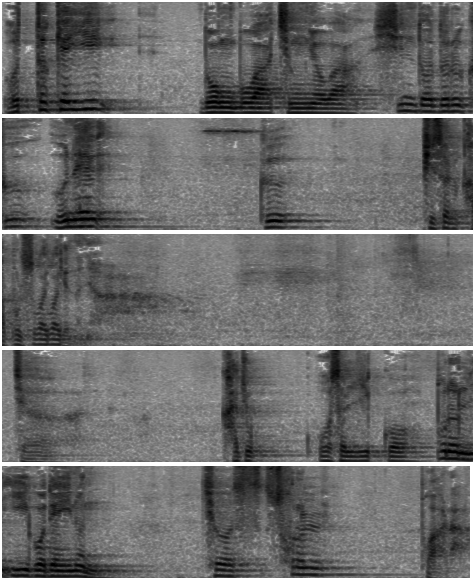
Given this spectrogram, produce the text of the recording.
어떻게 이 농부와 증려와 신도들의 그 은혜 그 빚을 갚을 수가 있겠느냐. 저 가죽 옷을 입고 뿔을 이고 다니는 저 소를 보아라.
